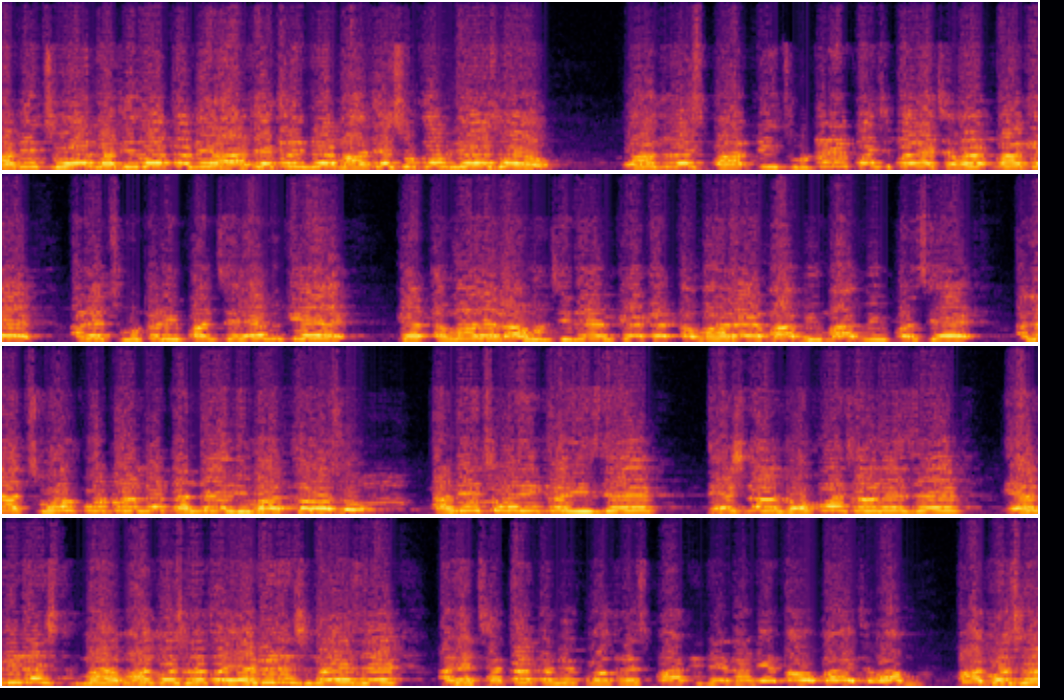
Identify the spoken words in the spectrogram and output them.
તમે ચોર નથી તો તમે હાથે કરીને માથે શું કામ લ્યો છો? કોંગ્રેસ પાર્ટી ચૂંટણી પંચ પાસે જવાબ માંગે અને ચૂંટણી પંચ એમ કે કે તમારે રાહુલજીને એમ કે તમારે માફી માંગવી પડશે. અને ચોર કોટવાલને દંડાવી વાત કરો છો. તમે ચોરી કરી છે, દેશના લોકો જાણે છે એવિડન્સ માંગો છો તો એવિડન્સ મળે છે. અને છતાં તમે કોંગ્રેસ પાર્ટીને એના નેતાઓ પાસે જવાબ માંગો છો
